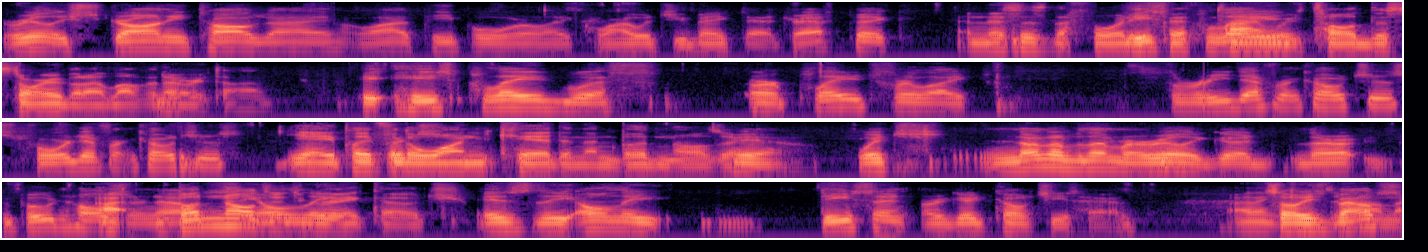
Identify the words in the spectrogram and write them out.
really scrawny, tall guy. A lot of people were like, "Why would you make that draft pick?" and this is the He's 45th time we've told this story, but I love it Yeah. every time. He, he's played with, or played for like three different coaches, four different coaches. Yeah, he played for the one Kidd and then Budenholzer. Yeah, which none of them are really good. They're Budenholzer now. is the Budenholzer's only- a great coach. is the only decent or good coach he's had. I think So he's bounced.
